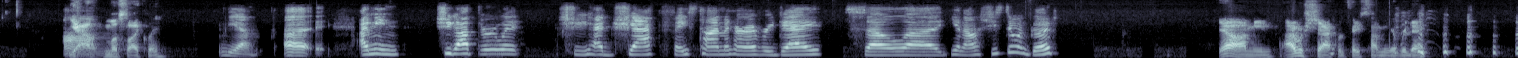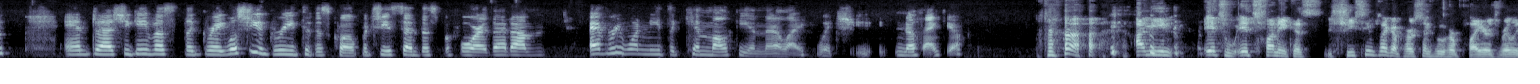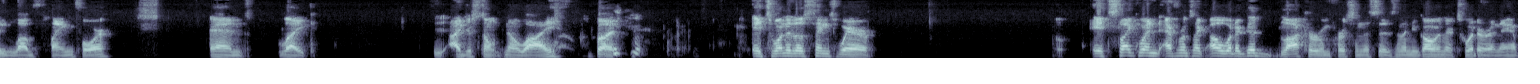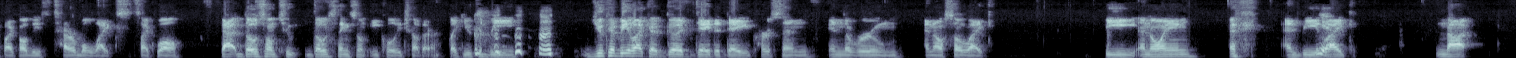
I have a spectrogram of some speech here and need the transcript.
Yeah, um, most likely. Yeah. Uh, I mean, she got through it. She had Shaq FaceTiming her every day. So, uh, you know, she's doing good. Yeah, I mean, I wish Shaq would FaceTime me every day. and uh, she gave us the great, well, she agreed to this quote, but she said this before that, um, everyone needs a Kim Mulkey in their life, which no, thank you. I mean, it's it's funny because she seems like a person who her players really love playing for, and like, I just don't know why, but it's one of those things where it's like when everyone's like, "Oh, what a good locker room person this is," and then you go on their Twitter and they have like all these terrible likes. It's like, well, that those don't two those things don't equal each other. Like you could be you could be like a good day to day person in the room and also like be annoying and be yeah. like not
